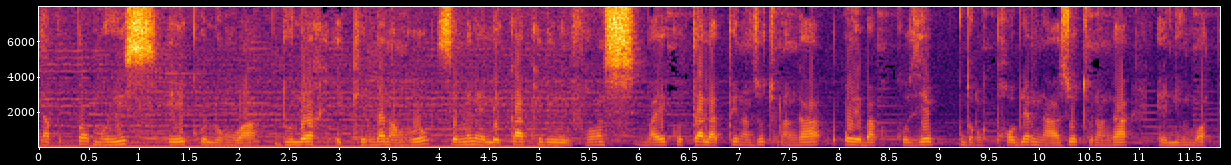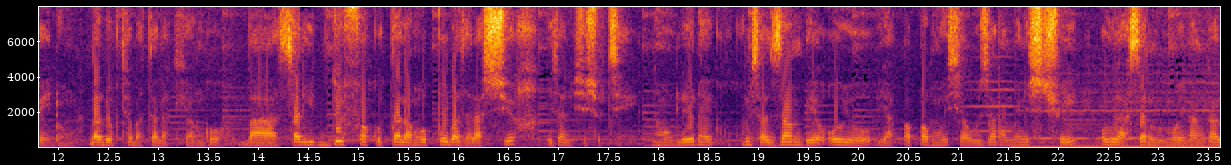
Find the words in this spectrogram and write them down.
na papa moïse eye kolongwa douleur ekenda nango semaine eleka après délivrance baye kotala mpe na nzoto na nga oyo bakokoze donc problème na azoto na nga elimwa mpe donc badocteur batalaki yango basali deux fois kotala yango mpo bazala sur eza lisusu te donc lelo nayoki kokumisa zambe oyo ya papa moïse ya oza na ministry oyo asali bomoi na ngai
